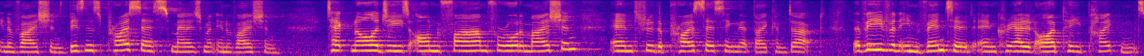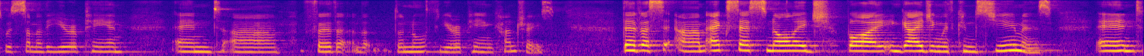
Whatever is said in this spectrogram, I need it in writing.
innovation, business process management innovation, technologies on farm for automation and through the processing that they conduct. They've even invented and created IP patents with some of the European and uh, further the, North European countries. They've um, accessed knowledge by engaging with consumers and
